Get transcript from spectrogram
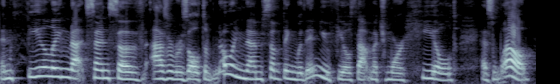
and feeling that sense of, as a result of knowing them, something within you feels that much more healed as well.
